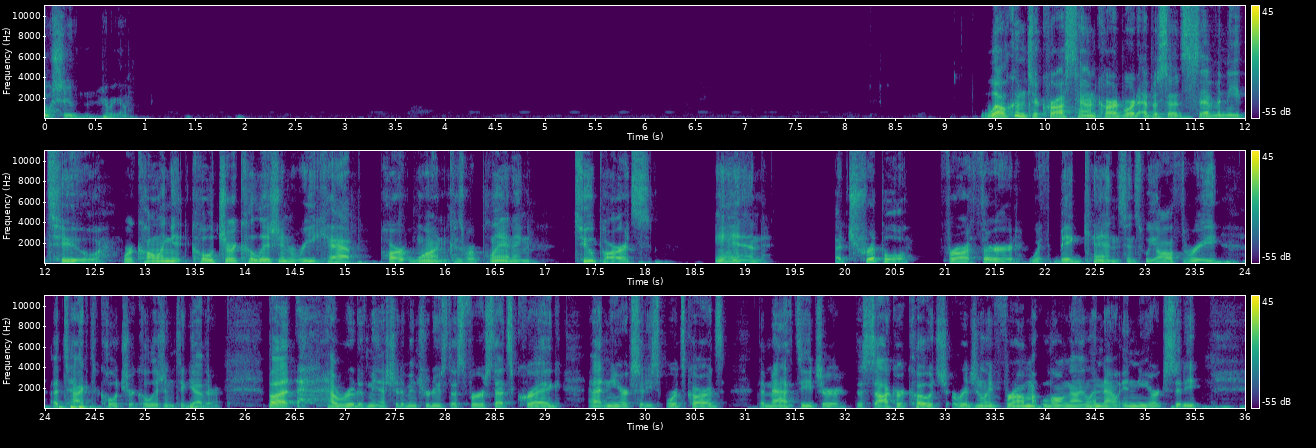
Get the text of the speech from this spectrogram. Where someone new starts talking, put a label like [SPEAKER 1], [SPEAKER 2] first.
[SPEAKER 1] Oh, shoot. Here we go. Welcome to Crosstown Cardboard episode 72. We're calling it Culture Collision Recap Part 1 because we're planning two parts and a triple for our third with Big Ken since we all three attacked Culture Collision together. But how rude of me. I should have introduced us first. That's Craig at New York City Sports Cards, the math teacher, the soccer coach, originally from Long Island, now in New York City.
